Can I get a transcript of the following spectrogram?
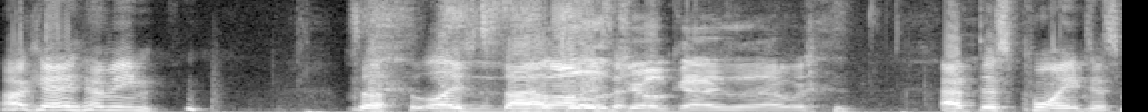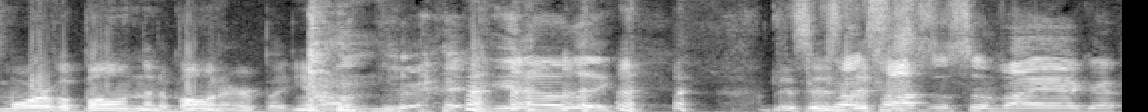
Okay, I mean, it's a lifestyle choice. a joke, guys. I would, At this point, it's more of a bone than a boner, but you know, you know, like this is this toss is some Viagra.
